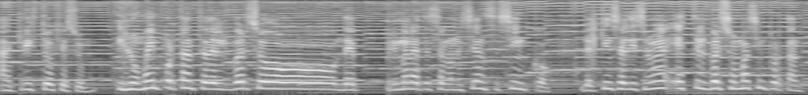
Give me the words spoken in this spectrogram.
a Cristo Jesús. Y lo más importante del verso de 1 Tesalonicenses 5, del 15 al 19, este es el verso más importante.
